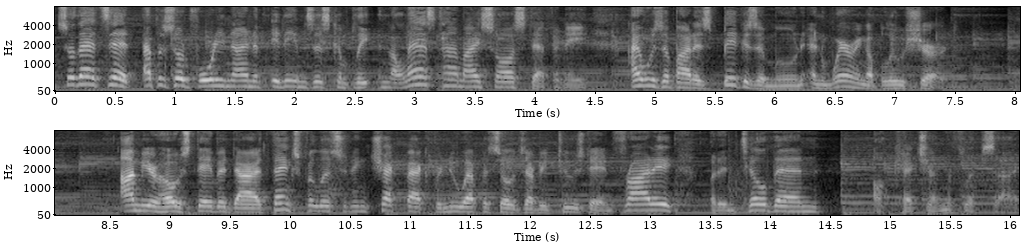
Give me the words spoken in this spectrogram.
So that's it. Episode 49 of Idioms is complete, and the last time I saw Stephanie, I was about as big as a moon and wearing a blue shirt. I'm your host, David Dyer. Thanks for listening. Check back for new episodes every Tuesday and Friday, but until then, I'll catch you on the flip side.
